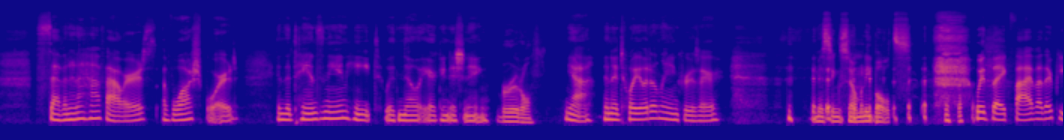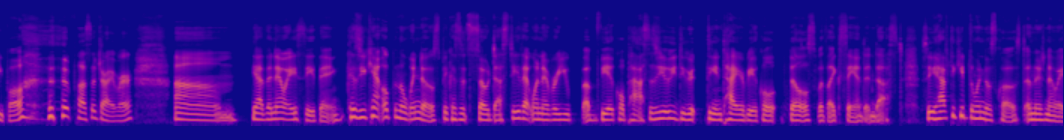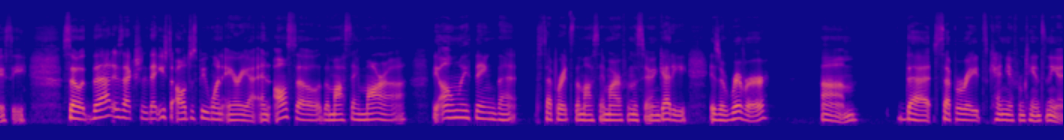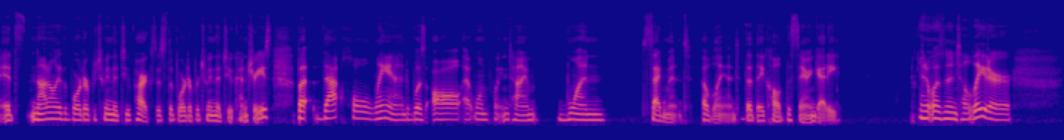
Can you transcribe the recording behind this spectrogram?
seven and a half hours of washboard in the Tanzanian heat with no air conditioning. Brutal. Yeah, in a Toyota Land Cruiser Missing so many bolts. with like five other people plus a driver. Um, yeah, the no AC thing because you can't open the windows because it's so dusty that whenever you a vehicle passes you, you do, the entire vehicle fills with like sand and dust. So you have to keep the windows closed, and there's no AC. So that is actually that used to all just be one area, and also the Masai Mara. The only thing that separates the Masai Mara from the Serengeti is a river um, that separates Kenya from Tanzania. It's not only the border between the two parks, it's the border between the two countries. But that whole land was all at one point in time one segment of land that they called the Serengeti. And it wasn't until later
